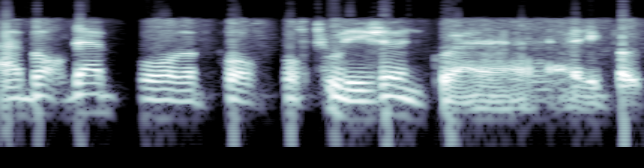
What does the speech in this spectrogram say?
abordable pour, pour, pour tous les jeunes quoi à l'époque.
